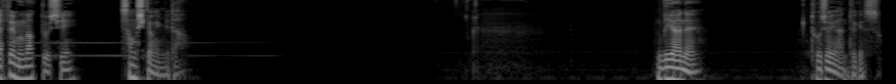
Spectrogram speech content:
FM 음악 도시 성시경입니다. 미안해. 도저히 안 되겠어.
